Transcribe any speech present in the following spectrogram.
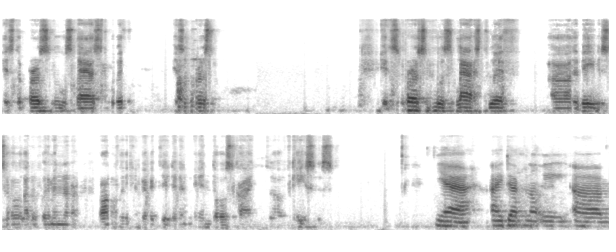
it's the person who was last with, it's the person, it's the person who was last with uh, the baby. So a lot of women are wrongfully convicted in, in those kinds of cases. Yeah, I definitely, um,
